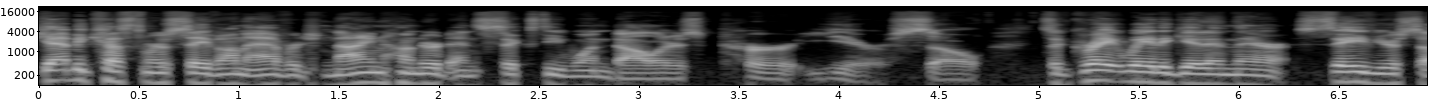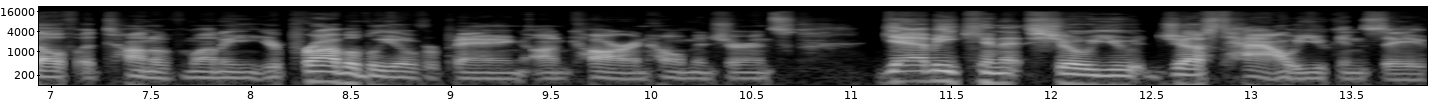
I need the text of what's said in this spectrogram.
Gabi customers save on average $961 per year. So it's a great way to get in there, save yourself a ton of money. You're probably overpaying on car and home insurance. Gabi can show you just how you can save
